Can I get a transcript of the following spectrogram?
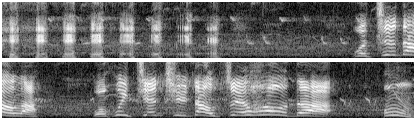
我知道了，我会坚持到最后的。嗯，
